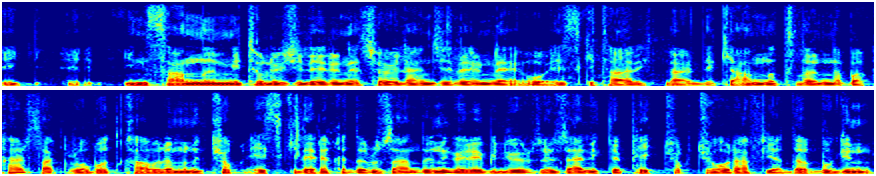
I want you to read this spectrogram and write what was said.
e, e, insanlığın mitolojilerine, söylencelerine, o eski tarihlerdeki anlatılarına bakarsak robot kavramının çok eskilere kadar uzandığını görebiliyoruz. Özellikle pek çok coğrafyada bugün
